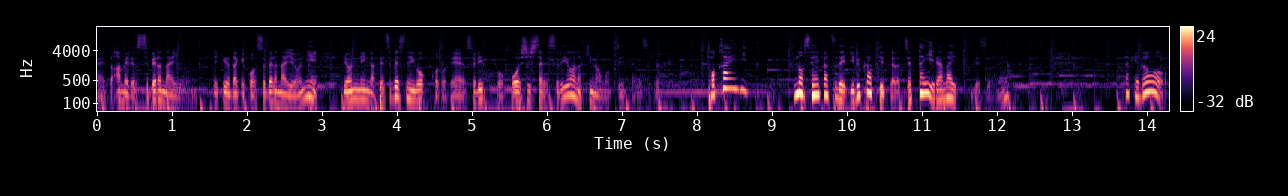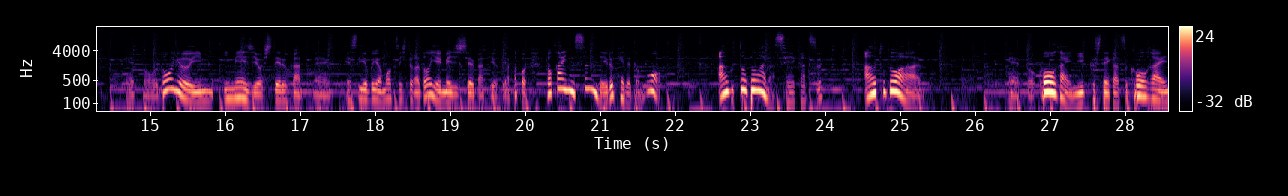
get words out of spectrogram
えーと、雨で滑らないようにできるだけこう滑らないように四輪が別々に動くことでスリップを防止したりするような機能もついたりする。都会の生活でいるかって言ったら絶対いらないですよね。だけどえーと、どういうイメージをしているか、えー、SUV を持つ人がどういうイメージしているかっていうとやっぱこう都会に住んでいるけれどもアウトドアな生活？アウトドア、えーと、郊外に行く生活郊外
